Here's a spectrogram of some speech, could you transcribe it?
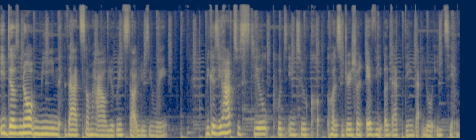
It does not mean that somehow you're going to start losing weight because you have to still put into co- consideration every other thing that you're eating.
